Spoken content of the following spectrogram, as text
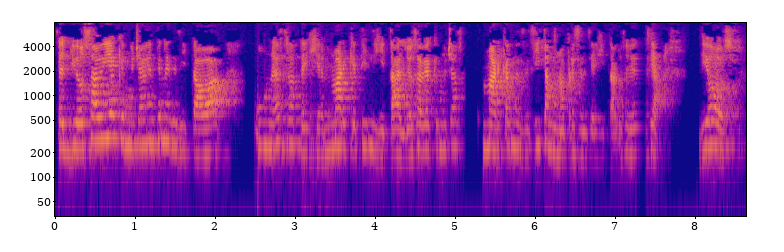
O sea, yo sabía que mucha gente necesitaba una estrategia en marketing digital. Yo sabía que muchas marcas necesitan una presencia digital. O sea, yo decía, Dios,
